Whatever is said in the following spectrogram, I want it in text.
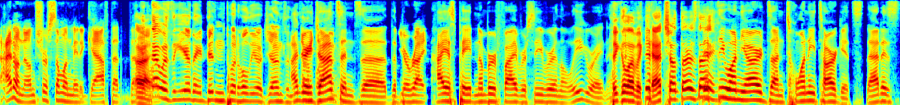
I don't know. I'm sure someone made a gaff. That, that All right. That was the year they didn't put Julio Jones in. the Andre top Johnson's uh, the You're right. highest paid number five receiver in the league right now. Think he'll have a Fif- catch on Thursday? 51 yards on 20 targets. That is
